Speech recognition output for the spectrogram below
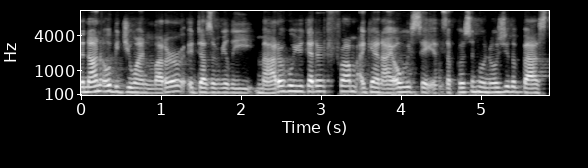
The non OBGYN letter, it doesn't really matter who you get it from. Again, I always say it's a person who knows you the best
